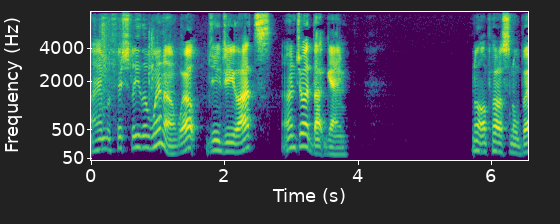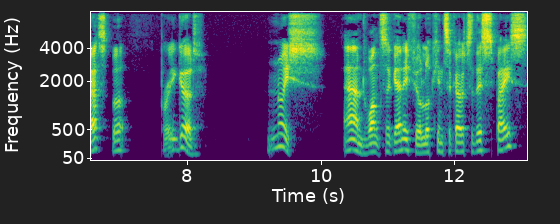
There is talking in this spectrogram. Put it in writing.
I am officially the winner. Well, GG lads. I enjoyed that game. Not a personal best, but pretty good. Nice. And once again, if you're looking to go to this space,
